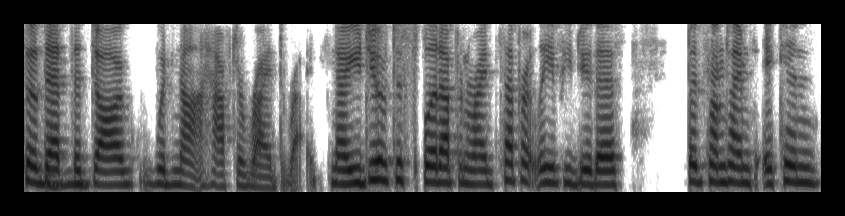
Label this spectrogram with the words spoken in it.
so that mm-hmm. the dog would not have to ride the ride. Now, you do have to split up and ride separately if you do this, but sometimes it can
